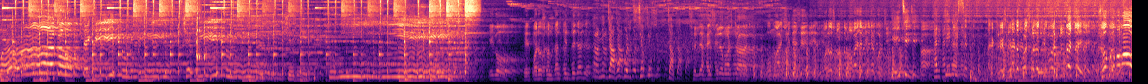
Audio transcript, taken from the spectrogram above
মা এগো এরপরেও সন্তান কিনতে যাবে? আমি যাব বলেছি যাব যাব। ছেলে হাই স্কুলের মাস্টার ও মাই শিখেছে এরপরেও সন্তান বাবা এসে ভিক্ষা করছে। এই যে আরে ট্রেন আসছে তো। আরে ট্রেনের সামনে একটা বয়স্ক লোক কি শুনতে আছে ও বাবু বাবু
